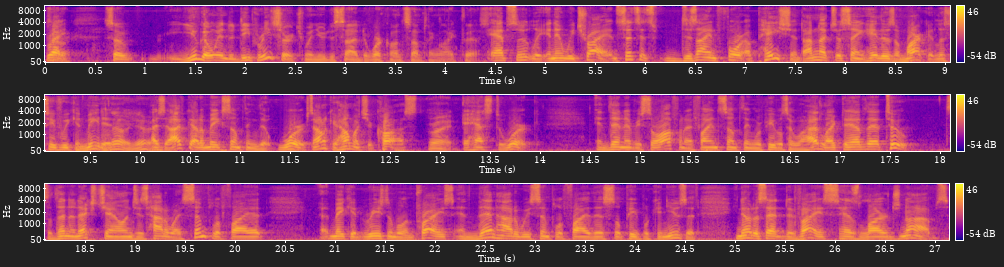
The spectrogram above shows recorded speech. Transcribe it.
So- Right. So you go into deep research when you decide to work on something like this. Absolutely, and then we try it. And since it's designed for a patient, I'm not just saying, hey, there's a market, let's see if we can meet it. No, yeah. I say, I've got to make something that works. I don't care how much it costs. Right. It has to work. And then every so often I find something where people say, well, I'd like to have that too. So then the next challenge is how do I simplify it make it reasonable in price, and then how do we simplify this so people can use it? You notice that device has large knobs.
